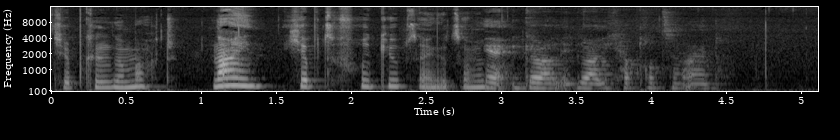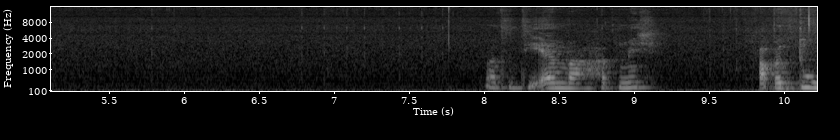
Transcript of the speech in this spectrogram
Ich habe Kill gemacht. Nein, ich habe zu früh Cubes eingesammelt. Ja, egal, egal, ich habe trotzdem einen. Warte, die Amber hat mich. Aber du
